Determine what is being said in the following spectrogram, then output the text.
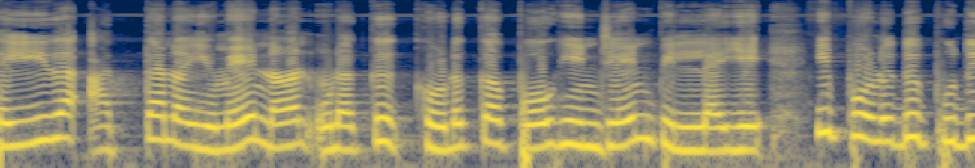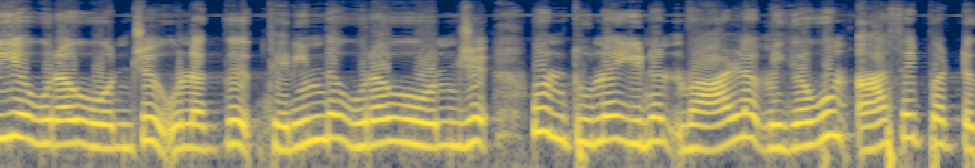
செய்த அத்தனையுமே நான் உனக்கு கொடுக்க போகின்றேன் பிள்ளையே. இப்பொழுது புதிய உறவு ஒன்று உனக்கு தெரிந்த உறவு ஒன்று. உன் துணையுடன் வாழ மிகவும் ஆசைப்பட்டு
